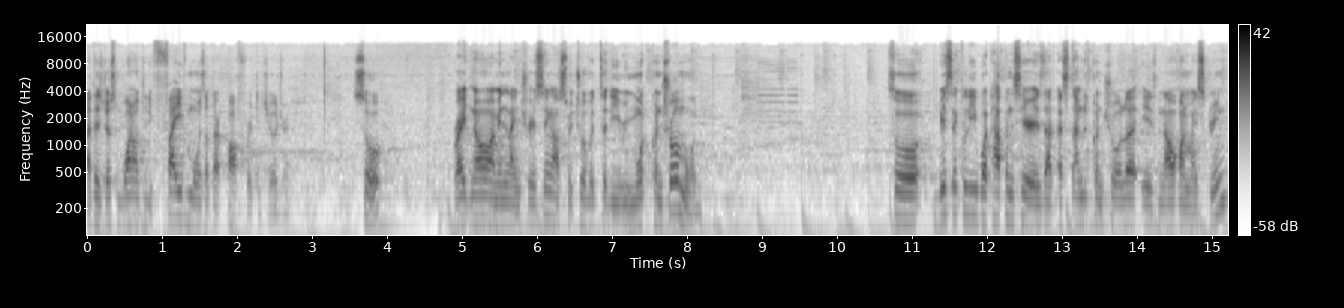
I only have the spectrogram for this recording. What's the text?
That is just one out of the five modes that are offered to children. So, right now I'm in line tracing. I'll switch over to the remote control mode. So basically what happens here is that a standard controller is now on my screen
